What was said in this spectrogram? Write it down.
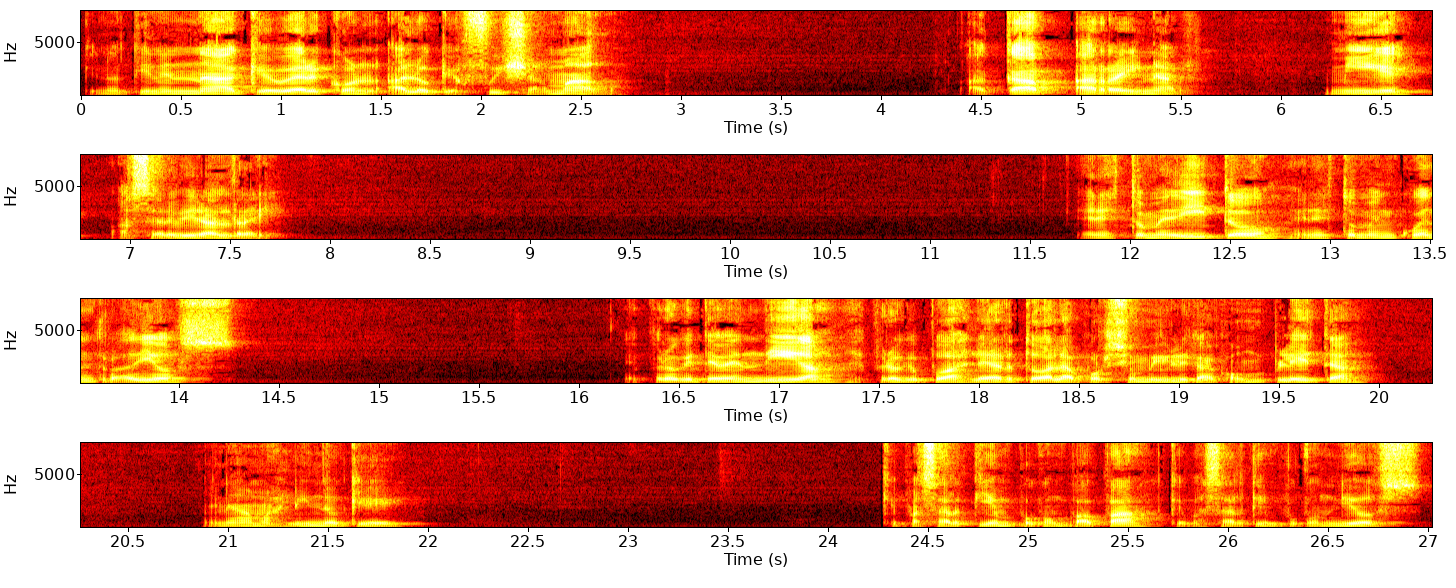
que no tienen nada que ver con a lo que fui llamado. Acá a reinar, Migue a servir al rey. En esto medito, en esto me encuentro a Dios. Espero que te bendiga, espero que puedas leer toda la porción bíblica completa. No hay nada más lindo que, que pasar tiempo con papá, que pasar tiempo con Dios.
